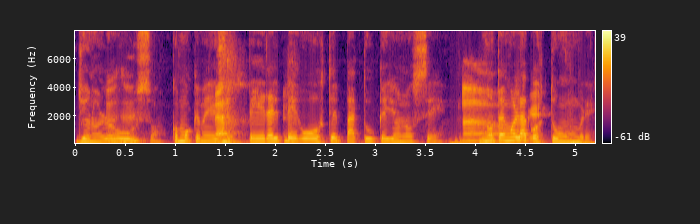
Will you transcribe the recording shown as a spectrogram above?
yo no lo uso. Como que me ah. desespera el pegoste, el patú, que yo no sé. no ah, tengo la costumbre.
